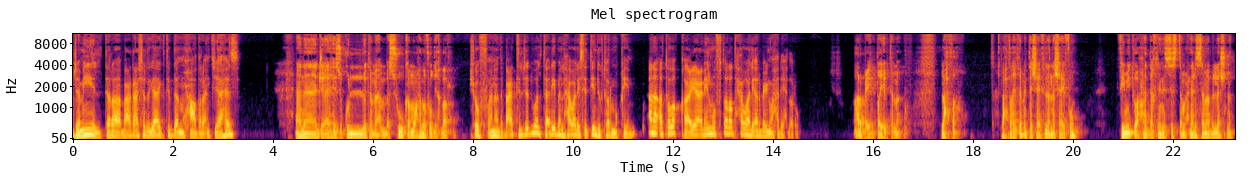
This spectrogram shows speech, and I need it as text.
جميل. ترى بعد عشر دقائق تبدأ المحاضرة. أنت جاهز؟ أنا جاهز وكله تمام بس هو كم واحد المفروض يحضر؟ شوف أنا بعت الجدول تقريبا حوالي 60 دكتور مقيم. أنا أتوقع يعني المفترض حوالي 40 واحد يحضروا. 40 طيب تمام. لحظة لحظة هيثم أنت شايف اللي أنا شايفه؟ في 100 واحد داخلين ال system وإحنا لسه ما بلشنا.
